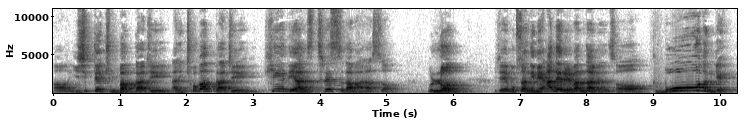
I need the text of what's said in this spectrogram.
어, 20대 중반까지, 아니 초반까지 키에 대한 스트레스가 많았어. 물론, 이제 목사님의 아내를 만나면서 그 모든 게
